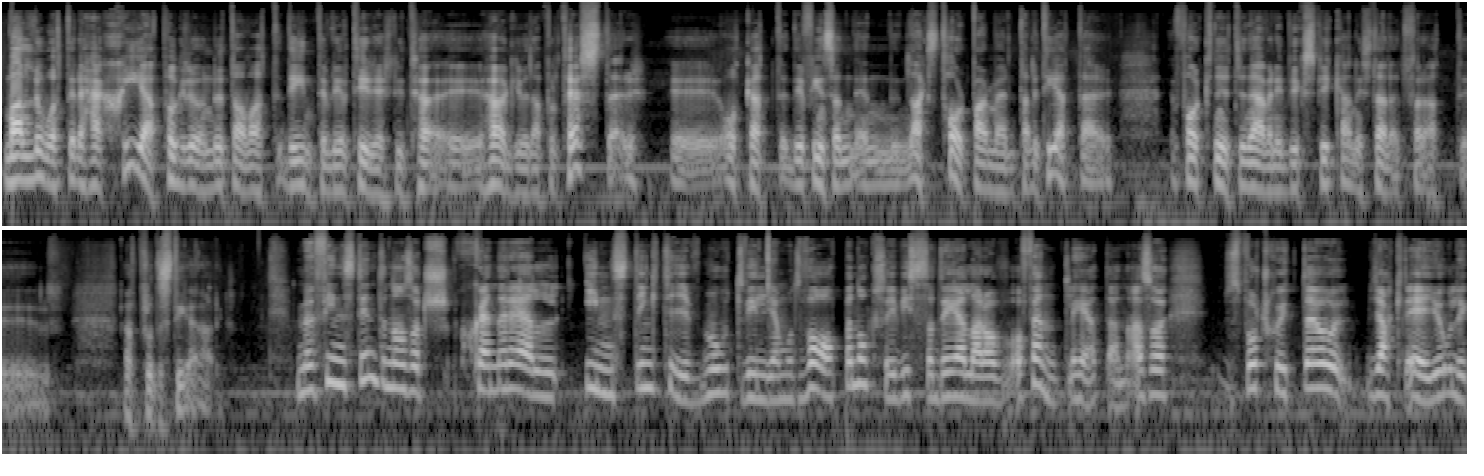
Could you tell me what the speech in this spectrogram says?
man låter det här ske på grund av att det inte blev tillräckligt hö eh, högljudda protester. Eh, och att det finns en, en slags torparmentalitet där folk knyter näven i byxfickan istället för att, eh, att protestera. Liksom. Men finns det inte någon sorts generell instinktiv motvilja mot vapen också i vissa delar av offentligheten? Alltså sportskytte och jakt är ju,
